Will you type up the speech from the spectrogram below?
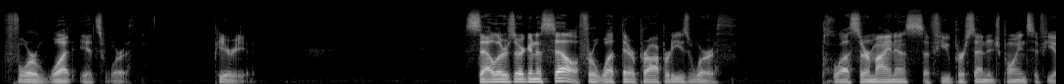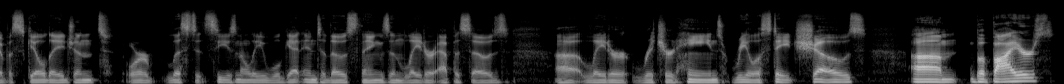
for what it's worth, period. Sellers are going to sell for what their property is worth, plus or minus a few percentage points if you have a skilled agent or list it seasonally. We'll get into those things in later episodes, uh, later Richard Haynes real estate shows. Um, but buyers,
